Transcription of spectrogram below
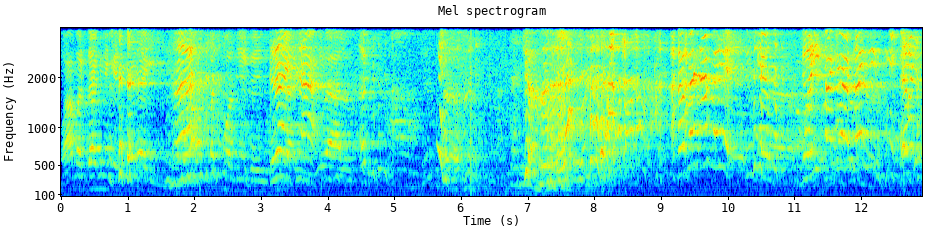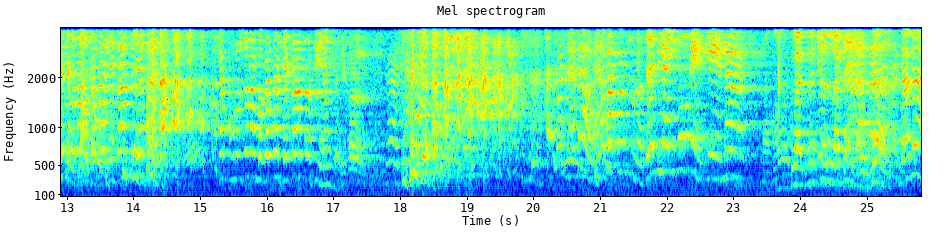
વામ હા. પુરુષોના મગજના ઠેકાણા નથી એમ પણ દાદા હૃદય બી આવી ગયું ને એટલે એના દાદા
